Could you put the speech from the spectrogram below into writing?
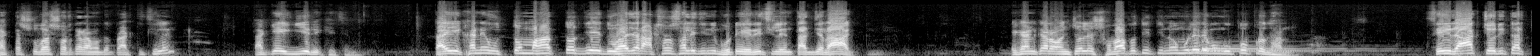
ডাক্তার সুভাষ সরকার আমাদের প্রার্থী ছিলেন, তাকে এগিয়ে রেখেছেন। তাই এখানে উত্তম মাহাত্তর যে দু হাজার আঠারো সালে যিনি ভোটে হেরেছিলেন, তার যে রাগ, এখানকার অঞ্চলের সভাপতি তৃণমূলের এবং উপপ্রধান সেই রাগ চরিতার্থ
